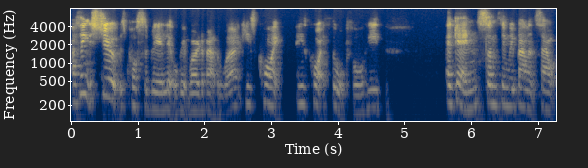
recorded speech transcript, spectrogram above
I think Stuart was possibly a little bit worried about the work. He's quite he's quite thoughtful. He again something we balance out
